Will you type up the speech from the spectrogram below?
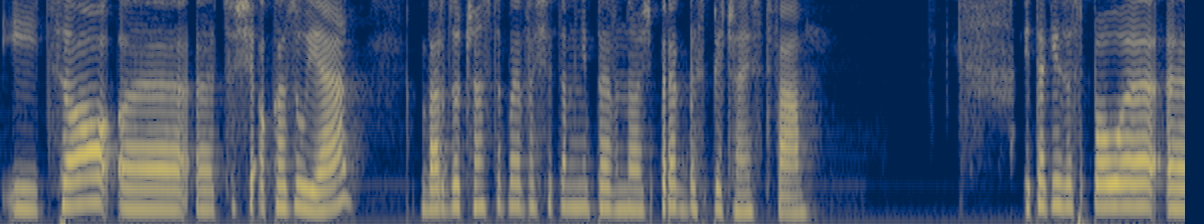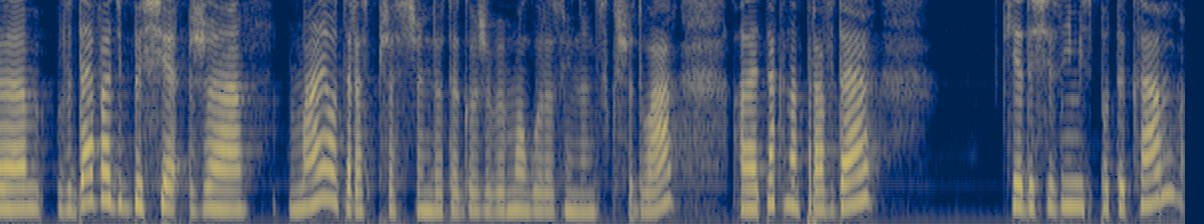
I co, co się okazuje, bardzo często pojawia się tam niepewność, brak bezpieczeństwa. I takie zespoły, wydawać by się, że mają teraz przestrzeń do tego, żeby mogły rozwinąć skrzydła, ale tak naprawdę, kiedy się z nimi spotykam,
